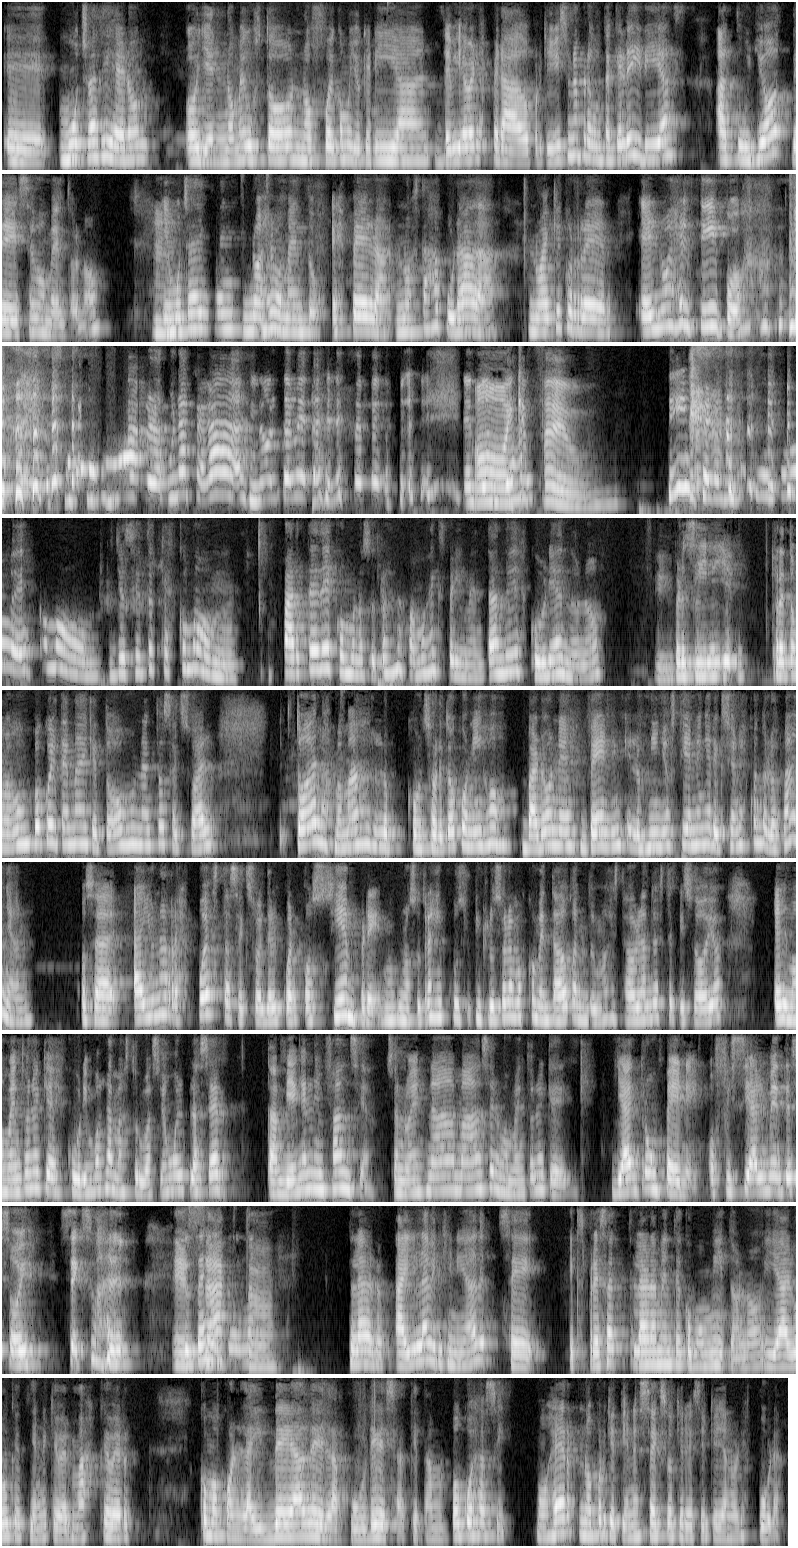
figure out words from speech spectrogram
eh, muchas dijeron oye, no me gustó, no fue como yo quería, debía haber esperado, porque yo hice una pregunta, ¿qué le dirías a tu yo de ese momento, no? Y muchas dicen, no es el momento, espera, no estás apurada, no hay que correr, él no es el tipo. Ah, pero es una cagada, no te metas en ese pedo. ¡Ay, qué feo! Sí, pero es como, yo siento que es como parte de cómo nosotros nos vamos experimentando y descubriendo, ¿no? Sí, pero sí, retomemos un poco el tema de que todo es un acto sexual. Todas las mamás, sobre todo con hijos varones, ven que los niños tienen erecciones cuando los bañan. O sea, hay una respuesta sexual del cuerpo siempre. Nosotras incluso, lo hemos comentado cuando hemos estado hablando de este episodio, el momento en el que descubrimos la masturbación o el placer, también en la infancia. O sea, no es nada más el momento en el que ya entró un pene, oficialmente soy sexual. Exacto. claro, ahí la virginidad se expresa claramente como un mito, ¿no? Y algo que tiene que ver más que ver como con la idea de la pureza, que tampoco es así. Mujer, no porque tienes sexo quiere decir que ya no eres pura.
